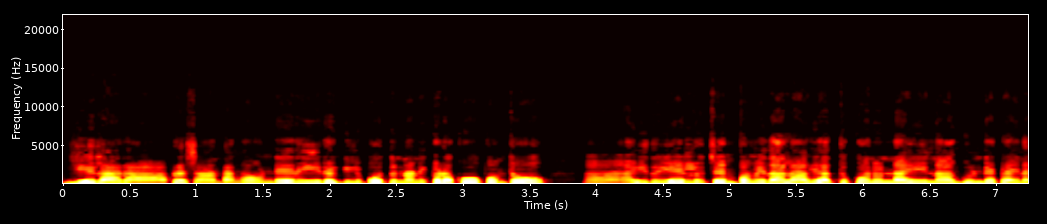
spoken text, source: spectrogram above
ఎలారా? ప్రశాంతంగా ఉండేది. రగిలిపోతున్నాను ఇక్కడ కోపంతో. ఆ ఐదు ఏళ్ళు చెంప మీద అలాగే అత్తుకొని ఉన్నాయి నా గుండెకైన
